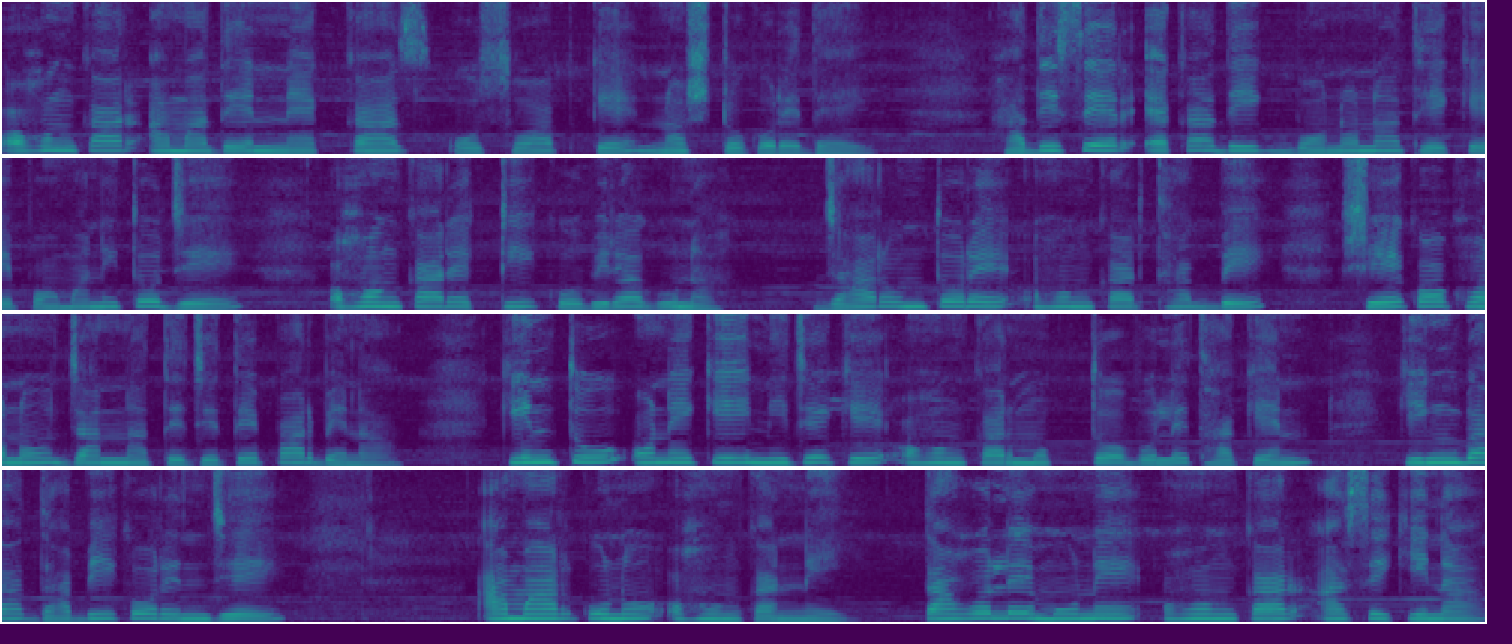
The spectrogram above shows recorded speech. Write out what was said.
অহংকার আমাদের নেক কাজ ও সবকে নষ্ট করে দেয়। হাদিসের একাধিক বর্ণনা থেকে প্রমাণিত যে অহংকার একটি কবিরা গুণা। যার অন্তরে অহংকার থাকবে, সে কখনো জান্নাতে যেতে পারবে না। কিন্তু অনেকেই নিজেকে অহংকার মুক্ত বলে থাকেন কিংবা দাবি করেন যে, আমার কোনো অহংকার নেই। তাহলে মনে অহংকার আছে কি না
